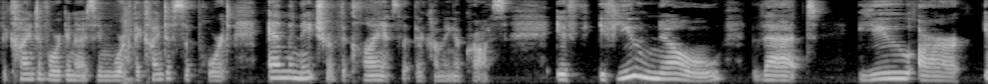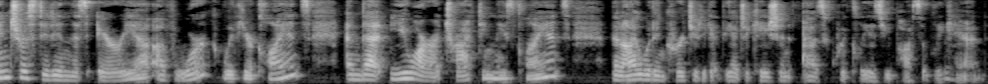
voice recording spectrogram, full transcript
the kind of organizing work the kind of support and the nature of the clients that they're coming across if if you know that you are interested in this area of work with your clients and that you are attracting these clients then i would encourage you to get the education as quickly as you possibly Mhm. can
